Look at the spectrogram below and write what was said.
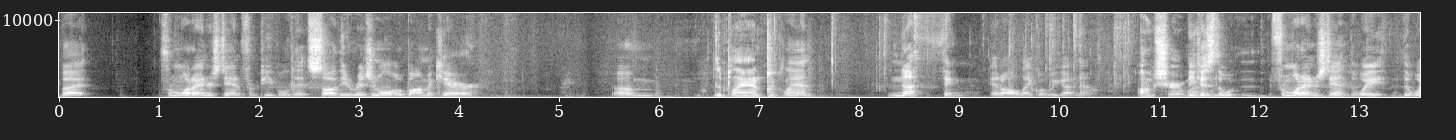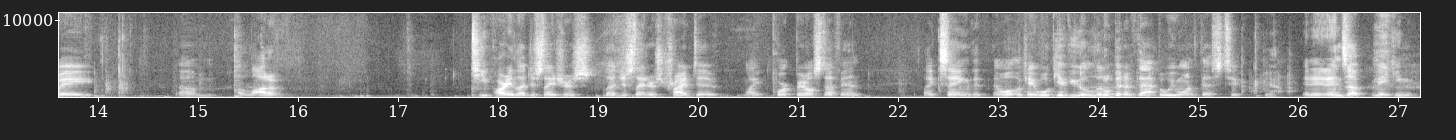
but from what I understand from people that saw the original Obamacare the plan. plan, nothing at all like what we got now. I'm sure it because wasn't. the from what I understand, the way the way um, a lot of Tea Party legislators legislators tried to like pork barrel stuff in, like saying that well, okay, we'll give you a little bit of that, but we want this too. Yeah. and it ends up making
